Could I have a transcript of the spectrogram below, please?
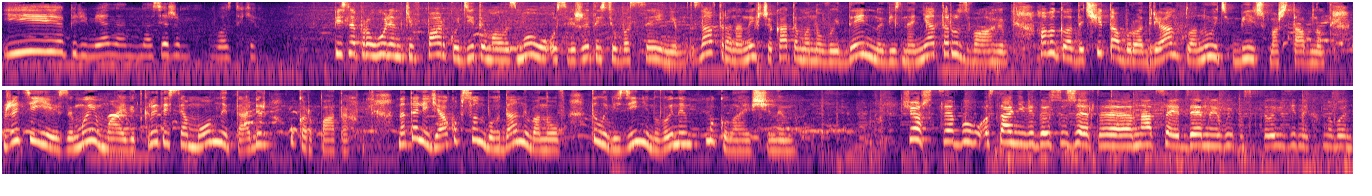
и перемена на свежем воздухе. Після прогулянки в парку діти мали змогу освіжитись у басейні. Завтра на них чекатиме новий день, нові знання та розваги. А викладачі табору Адріан планують більш масштабно. Вже цієї зими має відкритися мовний табір у Карпатах. Наталі Якобсон, Богдан Іванов. Телевізійні новини Миколаївщини. Що ж, це був останній відеосюжет е, на цей денний випуск телевізійних новин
